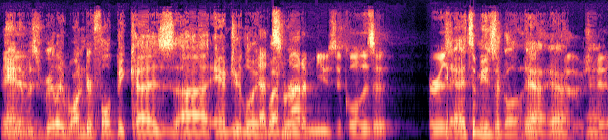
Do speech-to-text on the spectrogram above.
yeah. and it was really wonderful because uh, Andrew Lloyd That's Webber. not a musical, is it? Or is yeah, it? It's a musical. Yeah, yeah. Oh, yeah.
